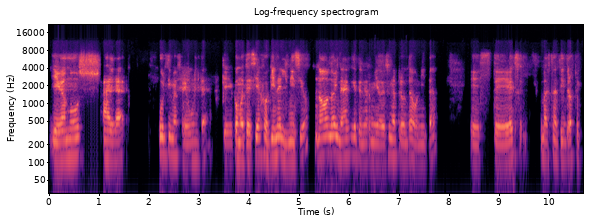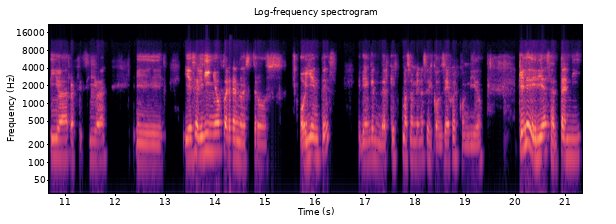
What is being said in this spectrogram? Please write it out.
llegamos a la última pregunta, que como te decía Joaquín al inicio, no, no hay nada que tener miedo, es una pregunta bonita, este, es bastante introspectiva, reflexiva y y es el guiño para nuestros oyentes que tienen que entender que es más o menos el consejo escondido. ¿Qué le dirías a Tani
